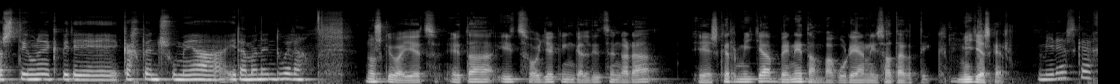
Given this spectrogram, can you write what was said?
aste honek bere karpen sumea eramanen duela. Noski baietz, eta hitz hoiekin gelditzen gara esker mila benetan bagurean izatagatik. Mila esker. Mila esker.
